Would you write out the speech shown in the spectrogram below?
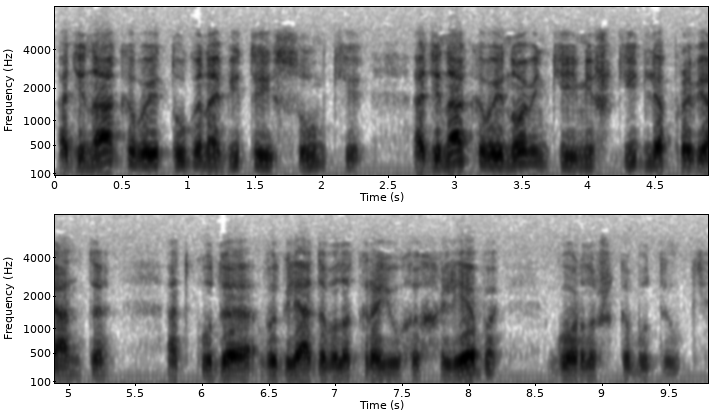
одинаковые туго набитые сумки, одинаковые новенькие мешки для провианта, откуда выглядывала краюха хлеба, горлышко бутылки.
